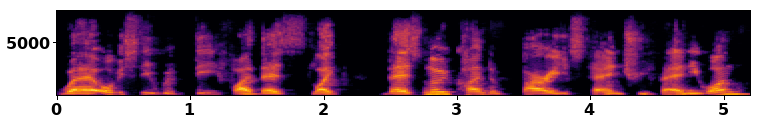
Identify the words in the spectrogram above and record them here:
where obviously with DeFi, there's like there's no kind of barriers to entry for anyone.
